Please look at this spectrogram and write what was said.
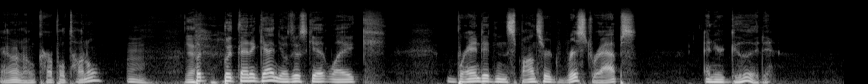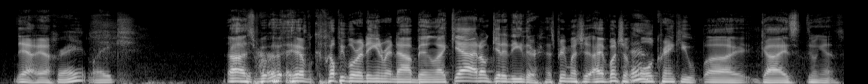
I don't know carpal tunnel. mm, yeah. But but then again, you'll just get like branded and sponsored wrist wraps, and you're good, yeah, yeah. right? Like. Uh. I have a couple people writing in right now, being like, "Yeah, I don't get it either." That's pretty much it. I have a bunch of Yeah. old cranky uh, guys doing it.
